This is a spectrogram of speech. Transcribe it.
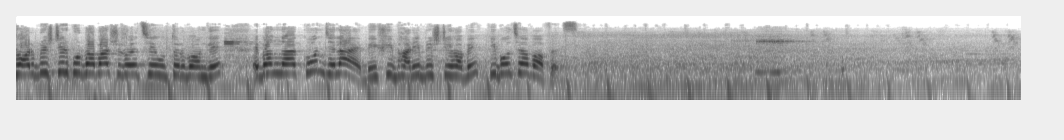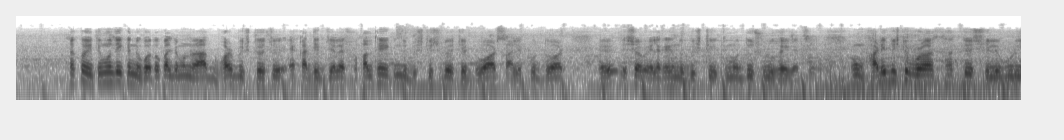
ঝড় বৃষ্টির পূর্বাভাস রয়েছে উত্তরবঙ্গে। এবং কোন জেলায় বেশি ভারী বৃষ্টি হবে? কি বলছে হাওয়া অফিস? দেখো ইতিমধ্যে কিন্তু গতকাল যেমন রাত ভর বৃষ্টি হয়েছে, একাধিক জেলায় সকাল থেকে কিন্তু বৃষ্টি শুরু হয়েছে ডুয়ার্স আলিপুরদুয়ার এসব এলাকায় কিন্তু বৃষ্টি ইতিমধ্যেই শুরু হয়ে গেছে। এবং ভারী বৃষ্টির প্রভাব থাকছে শিলিগুড়ি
